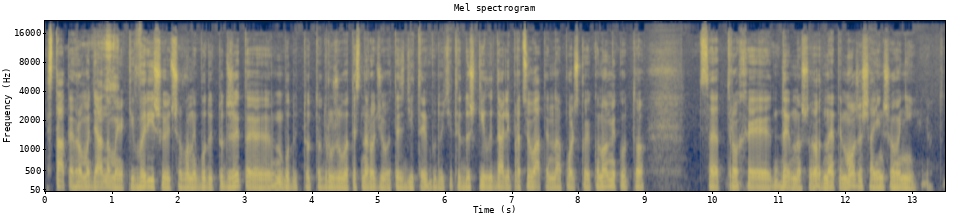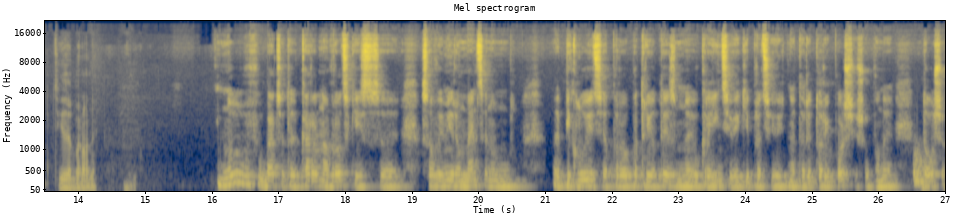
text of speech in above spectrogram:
стати громадянами, які вирішують, що вони будуть тут жити, будуть тут одружуватись, народжуватись діти, будуть іти до шкіл і далі працювати на польську економіку, то це трохи дивно, що одне ти можеш, а іншого ні. Ці заборони. Ну, бачите, Карл Навроцький з Совиміром Совоміром Менценом е, піклується про патріотизм українців, які працюють на території Польщі, щоб вони довше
